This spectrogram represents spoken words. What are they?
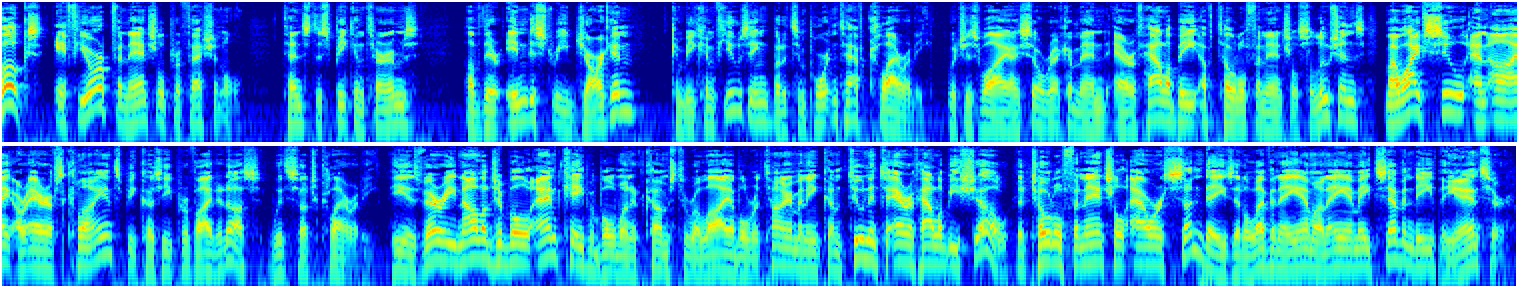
Folks, if your financial professional tends to speak in terms of their industry jargon, can be confusing, but it's important to have clarity, which is why I so recommend Arif Halaby of Total Financial Solutions. My wife Sue and I are Arif's clients because he provided us with such clarity. He is very knowledgeable and capable when it comes to reliable retirement income. Tune into Arif Halaby's show, The Total Financial Hour, Sundays at 11 a.m. on AM 870. The answer.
